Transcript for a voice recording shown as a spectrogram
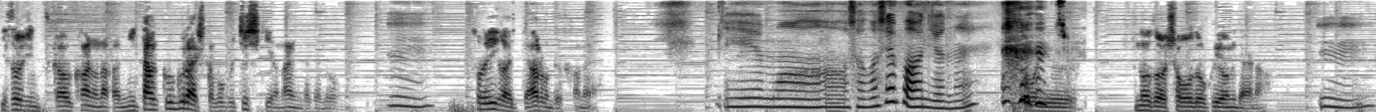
イソジン使うかのなんか2択ぐらいしか僕知識がないんだけど、うん。それ以外ってあるんですかね？えー、まあ、探せばあるんじゃない？そういう、喉消毒用みたいな。うん。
